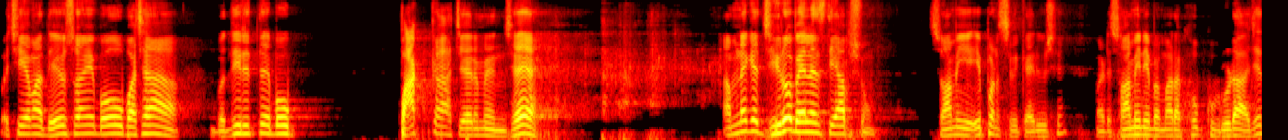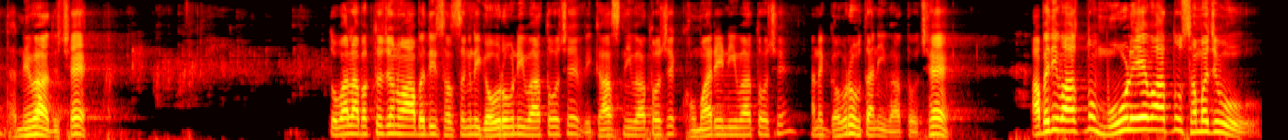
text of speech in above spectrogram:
પછી એમાં દેવસ્વામી બહુ પાછા બધી રીતે બહુ પાક્કા ચેરમેન છે. અમને કે ઝીરો બેલેન્સથી આપશું. સ્વામીએ એ પણ સ્વીકાર્યું છે. માટે સ્વામીને પણ મારા ખૂબ ખૂબ રૂડા આજે ધન્યવાદ છે. તો વાલા ભક્તજનો, આ બધી સત્સંગની ગૌરવની વાતો છે, વિકાસની વાતો છે, ખુમારીની વાતો છે અને ગૌરવતાની વાતો છે. આ બધી વાતનું મૂળ એ વાતનું સમજવું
